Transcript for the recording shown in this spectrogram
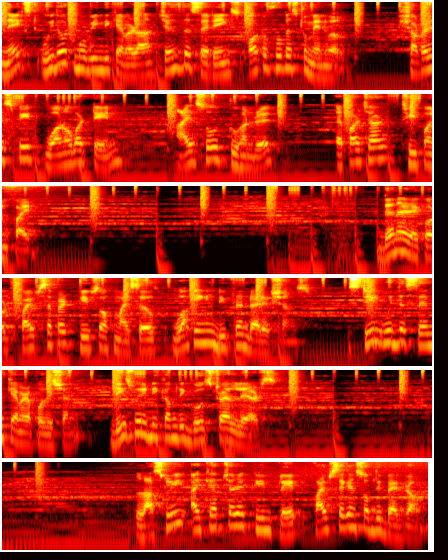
Next, without moving the camera, change the settings autofocus to manual, shutter speed 1 over 10, ISO 200, aperture 3.5. Then I record 5 separate clips of myself walking in different directions, still with the same camera position. These will become the ghost trail layers. Lastly, I capture a clean plate 5 seconds of the background.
